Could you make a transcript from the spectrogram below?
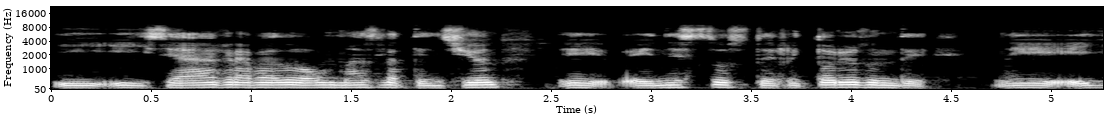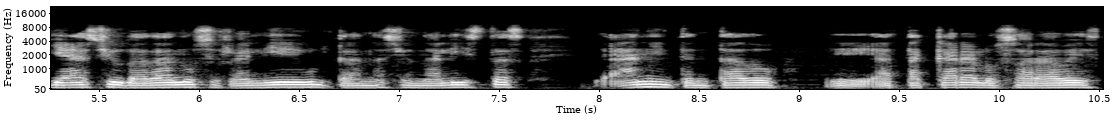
y, se ha agravado aún más la tensión eh, en estos territorios donde eh, ya ciudadanos israelíes ultranacionalistas han intentado atacar a los árabes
